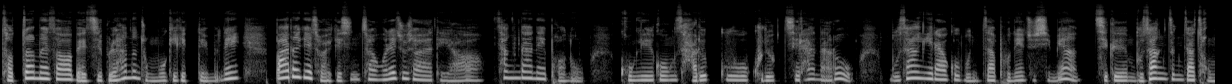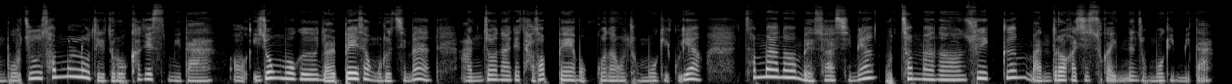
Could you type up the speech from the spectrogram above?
저점에서 매집을 하는 종목이기 때문에 빠르게 저에게 신청을 해주셔야 돼요. 상단의 번호 010-469-9671로 무상이라고 문자 보내주시면 지금 무상증자 정보주 선물로 드리도록 하겠습니다. 어, 이 종목은 10배 이상 오르지만 안전하게 5배 먹고 나올 종목이고요. 1000만원 매수하시면 5천만원 수익금 만들어 가실 수가 있는 종목입니다.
